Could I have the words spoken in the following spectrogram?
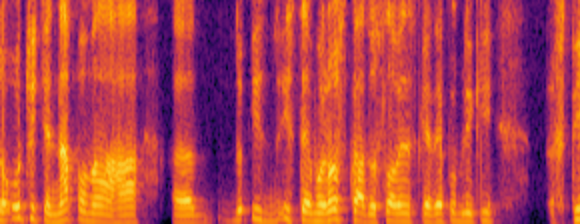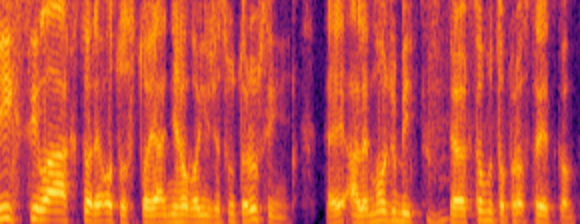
To určite napomáha e, istému rozkladu Slovenskej republiky v tých silách, ktoré o to stoja. Nehovorím, že sú to Rusíni hej, ale môžu byť mm-hmm. k tomuto prostriedkom.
